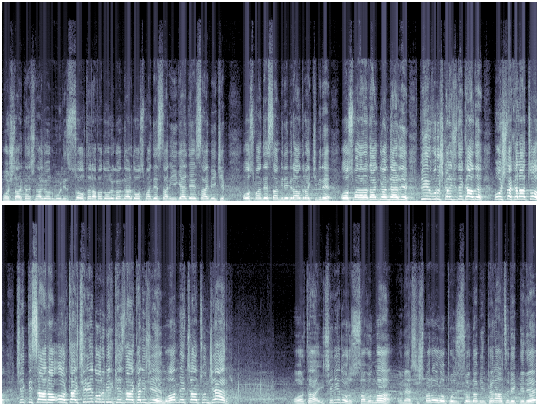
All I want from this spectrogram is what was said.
Boşta arkadaşını arıyor Muhlis. Sol tarafa doğru gönderdi Osman Destan. İyi geldi ev sahibi ekip. Osman Destan birebir aldı rakibini. Osman aradan gönderdi. Bir vuruş kalecide kaldı. Boşta kalan top. Çekti sağına. Orta içeriye doğru bir kez daha kaleci. Muhammed Can Tuncer. Orta içeriye doğru savunma. Ömer Şişmanoğlu o pozisyonda bir penaltı bekledi.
